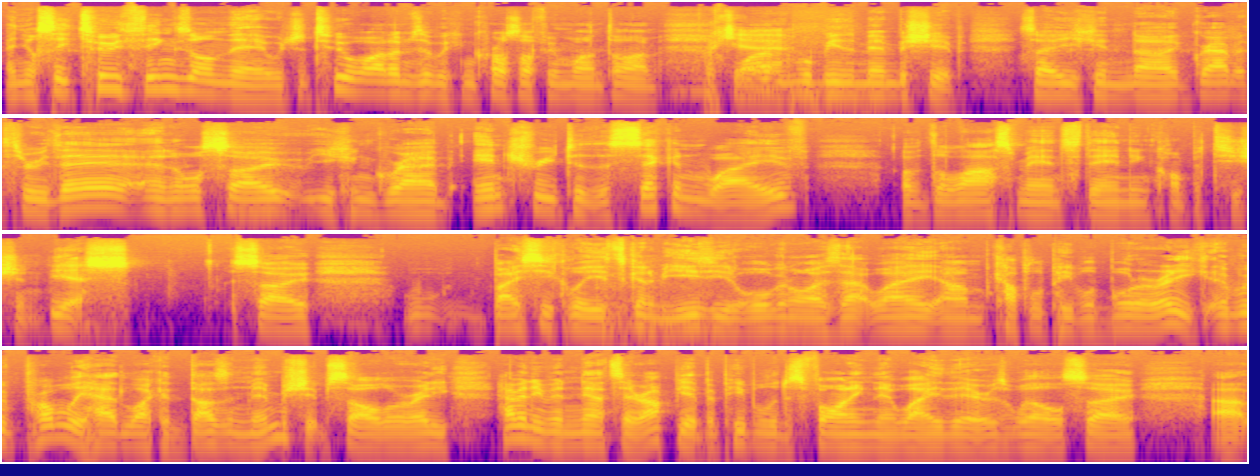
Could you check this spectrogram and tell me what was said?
and you'll see two things on there, which are two items that we can cross off in one time. Okay. One will be the membership. So you can uh, grab it through there, and also you can grab entry to the second wave of the Last Man Standing competition. Yes. So basically, it's going to be easy to organise that way. Um, a couple of people have bought already. We've probably had like a dozen memberships sold already. Haven't even announced they're up yet, but people are just finding their way there as well. So uh,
